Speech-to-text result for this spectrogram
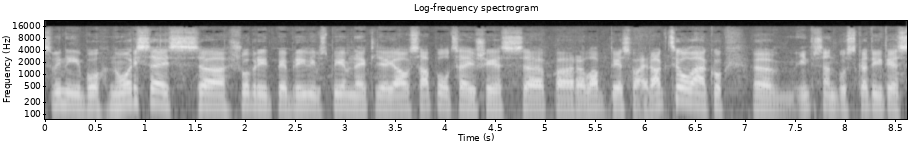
svinību norisēs. Šobrīd pie brīvības pieminiekļa jau sapulcējušies par labu tiesu vairāk cilvēku. Interesanti būs skatīties,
